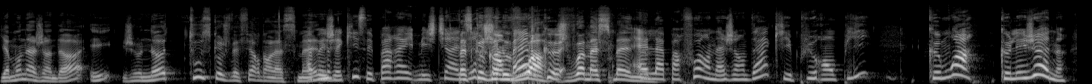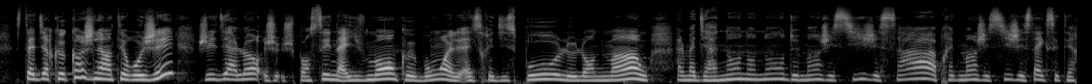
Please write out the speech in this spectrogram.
Il y a mon agenda et je note tout ce que je vais faire dans la Ah semaine. bah Jackie, c'est pareil. Mais je tiens à parce dire que je quand le même vois, que je vois ma semaine. elle a parfois un agenda qui est plus rempli que moi, que les jeunes. C'est-à-dire que quand je l'ai interrogée, je lui ai dit alors, je, je pensais naïvement que bon, elle, elle serait dispo le lendemain. Ou elle m'a dit ah non non non, demain j'ai ci, j'ai ça, après-demain j'ai ci, j'ai ça, etc.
